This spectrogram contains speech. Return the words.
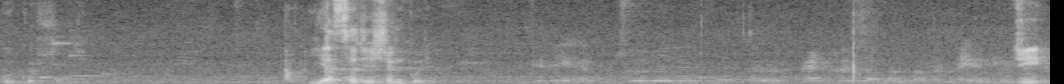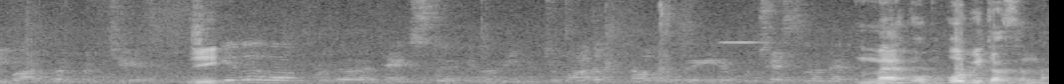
ਕੋਈ ਕੁਐਸਚਨ ਜੀ। ਜਾਂ। ਸਜੈਸ਼ਨ ਕੋਈ ਜੀ। ਜੀ। ਮੈਂ ਉਹ ਵੀ ਦੱਸ ਦਿੰਦਾ।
